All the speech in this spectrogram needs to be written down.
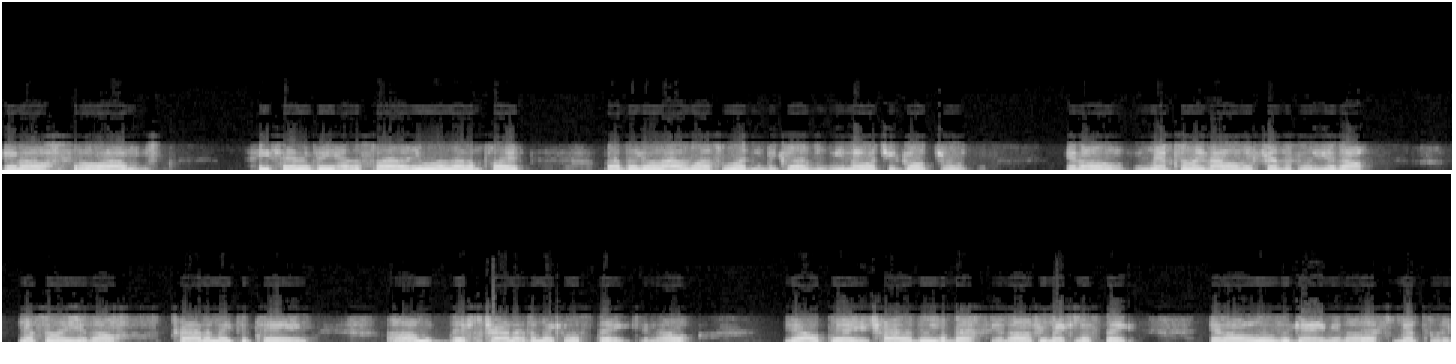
you know. So um, he said if he had a son, he would let him play. But I think a lot of us wouldn't because you know what you go through, you know, mentally, not only physically, you know. Mentally, you know, trying to make the team. Um, they're trying not to make a mistake, you know. You're out there, you're trying to do your best, you know. If you make a mistake, you know, lose a game, you know, that's mentally.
